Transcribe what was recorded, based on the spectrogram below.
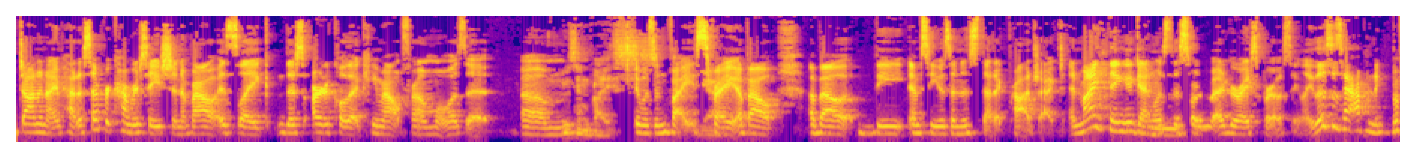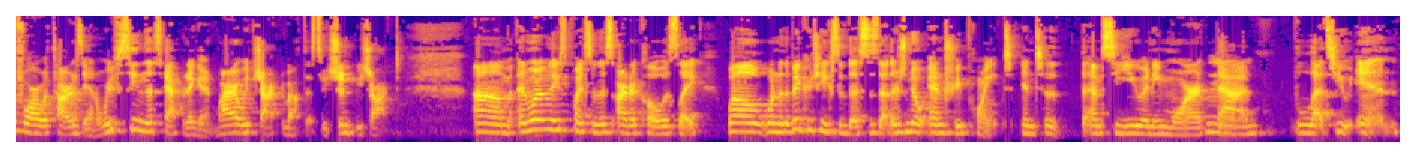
John and I have had a separate conversation about is like this article that came out from what was it? Um, it was in Vice. it was in Vice, Yeah. right? About about the MCU as an aesthetic project. And my thing again was this sort of Edgar Rice Burroughs thing. Like this has happened before with Tarzan. We've seen this happen again. Why are we shocked about this? We shouldn't be shocked. Um, and one of these points in this article was like, well, one of the big critiques of this is that there's no entry point into the MCU anymore that lets you in.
